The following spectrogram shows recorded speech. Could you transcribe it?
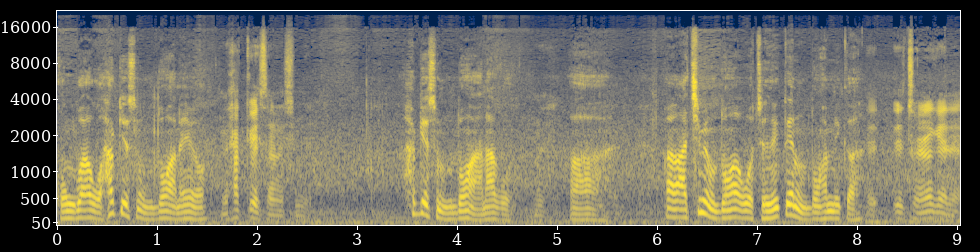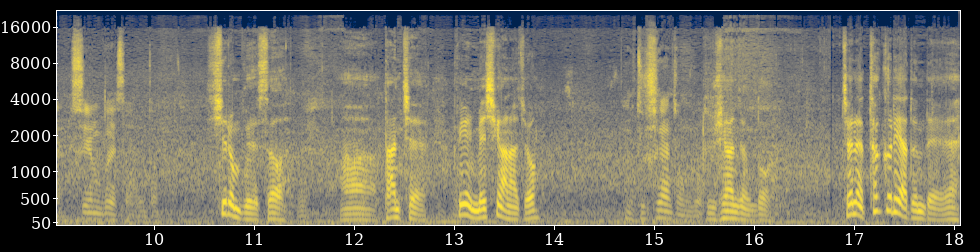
공부하고 학교에서는 운동 안 해요. 학교에서는 쉽니다 학교에서는 운동 안 하고. 네. 아, 아, 아 침에 운동하고 저녁 때는 운동합니까? 네, 네, 저녁에는 시름부에서 운동 실험부에서. 아, 단체. 그게 몇 시간 하죠? 한 2시간 정도 두 시간 정도. 전에 턱걸이 하던데,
